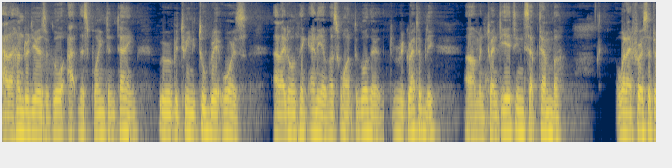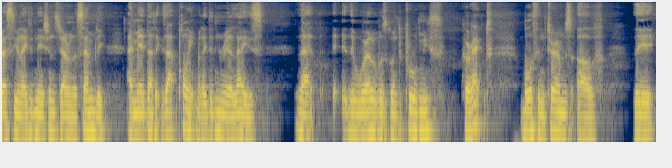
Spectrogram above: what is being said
And a hundred years ago, at this point in time, we were between the two great wars. And I don't think any of us want to go there. Regrettably, um, in 2018, September, when I first addressed the United Nations General Assembly, I made that exact point, but I didn't realize that the world was going to prove me correct, both in terms of the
